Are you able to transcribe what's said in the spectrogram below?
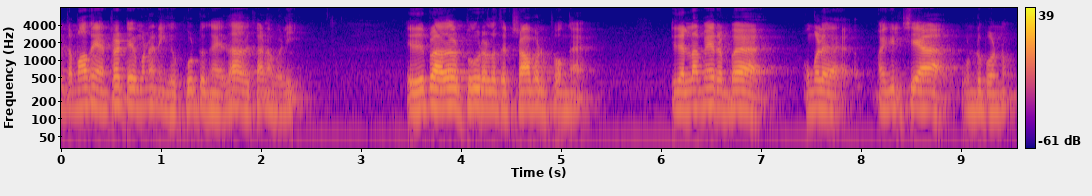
இந்த மாதம் என்டர்டெயின்மெண்ட்டாக நீங்கள் கூட்டுங்க. இதான் அதுக்கான வழி. எதிர்பாராத டூர் அல்லது ட்ராவல் போங்க. இதெல்லாமே ரொம்ப உங்களை மகிழ்ச்சியாக உண்டு பண்ணும்.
